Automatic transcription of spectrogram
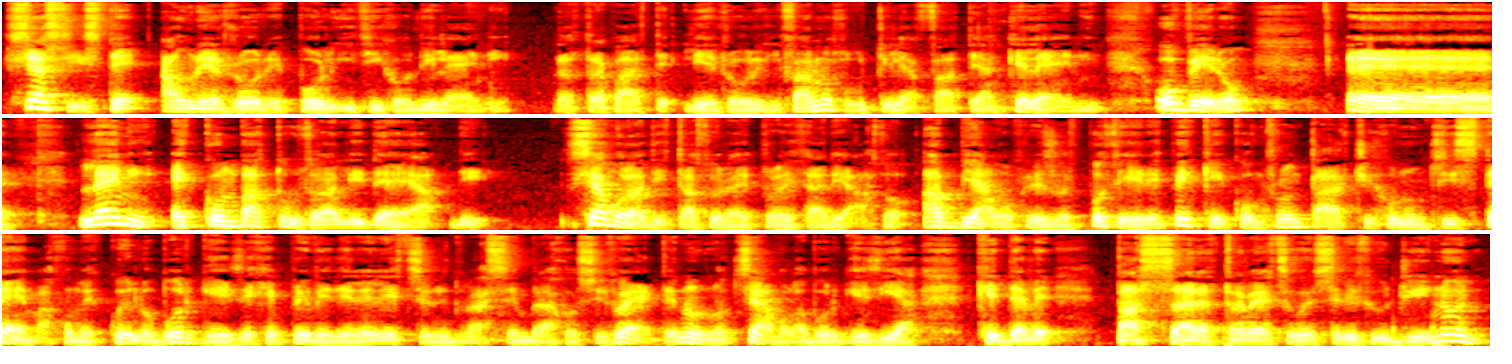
si assiste a un errore politico di Leni. D'altra parte gli errori li fanno tutti, li ha fatti anche Leni. Ovvero eh, Leni è combattuto dall'idea di siamo la dittatura del proletariato, abbiamo preso il potere perché confrontarci con un sistema come quello borghese che prevede le elezioni di un'assemblea costituente. Noi non siamo la borghesia che deve passare attraverso queste liturgie. Noi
